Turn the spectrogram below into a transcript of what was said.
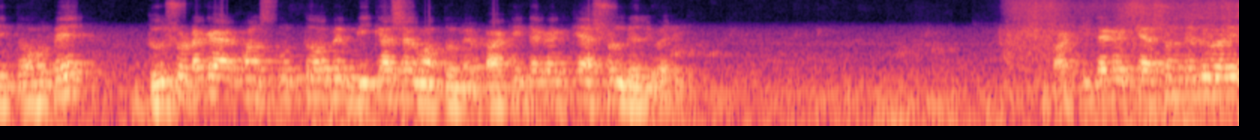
দিতে হবে। দুশো টাকা অ্যাডভান্স করতে হবে বিকাশের মাধ্যমে, বাকি টাকা ক্যাশ অন ডেলিভারি বাকি টাকা ক্যাশ অন ডেলিভারি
